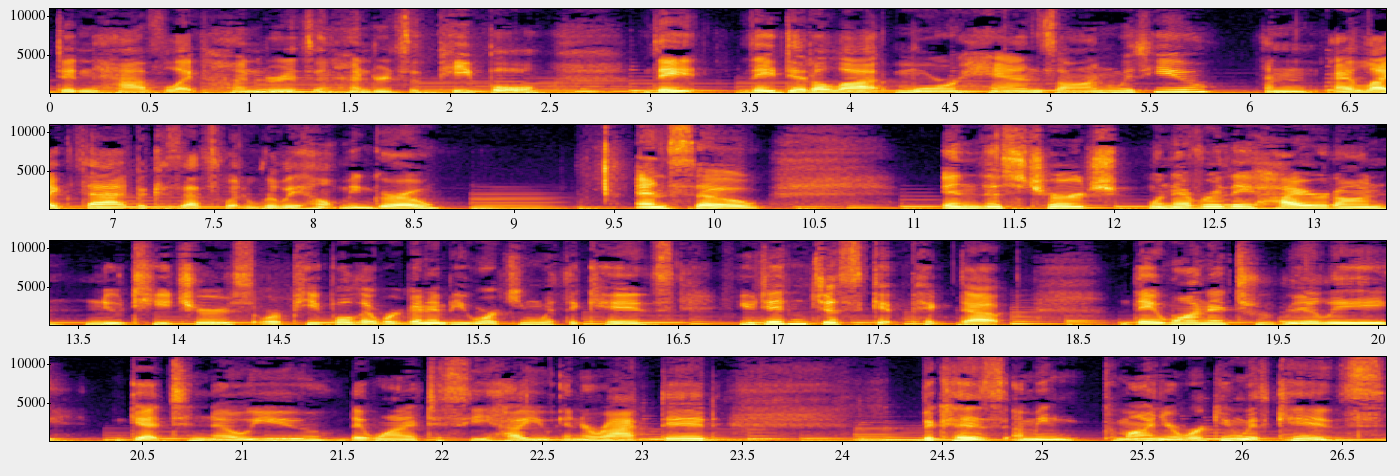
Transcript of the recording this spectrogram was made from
didn't have like hundreds and hundreds of people. They they did a lot more hands-on with you, and I like that because that's what really helped me grow. And so in this church, whenever they hired on new teachers or people that were going to be working with the kids, you didn't just get picked up. They wanted to really get to know you, they wanted to see how you interacted. Because, I mean, come on, you're working with kids.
